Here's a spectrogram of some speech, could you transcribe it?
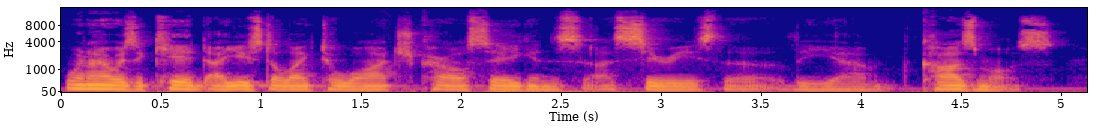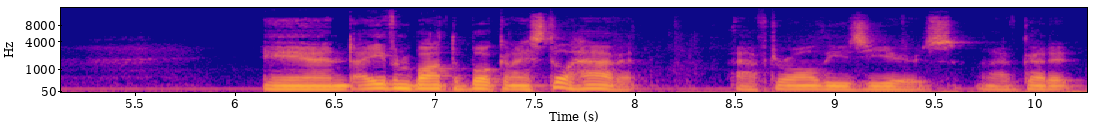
when I was a kid, I used to like to watch Carl Sagan's uh, series, the the um, Cosmos, and I even bought the book, and I still have it after all these years, and I've got it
